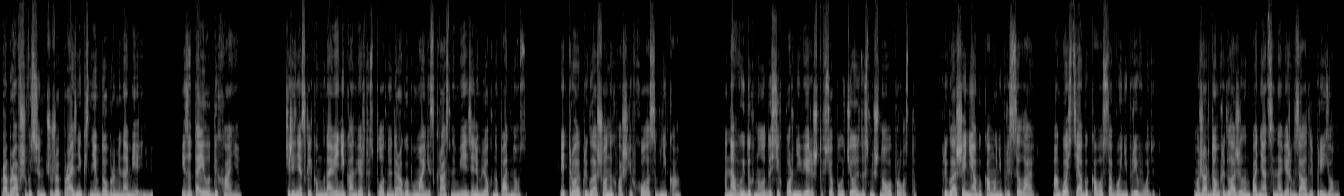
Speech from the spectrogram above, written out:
пробравшегося на чужой праздник с недобрыми намерениями, и затаила дыхание. Через несколько мгновений конверт из плотной дорогой бумаги с красным вензелем лег на поднос, и трое приглашенных вошли в холл особняка. Она выдохнула, до сих пор не веря, что все получилось до смешного просто. Приглашения абы кому не присылают, а гости абы кого с собой не приводят. Мажордом предложил им подняться наверх в зал для приемов.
